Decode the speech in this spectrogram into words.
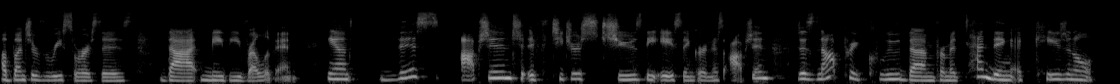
a bunch of resources that may be relevant. And this option, to, if teachers choose the asynchronous option, does not preclude them from attending occasional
